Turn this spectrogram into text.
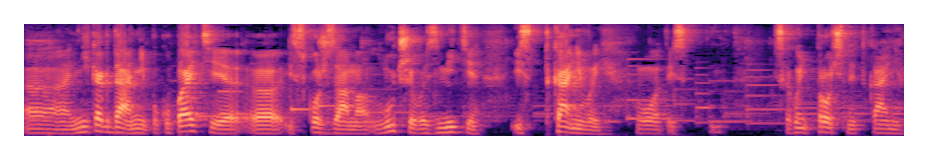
А, никогда не покупайте а, из кожзама. Лучше возьмите из тканевой, вот, из, из какой-нибудь прочной ткани.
